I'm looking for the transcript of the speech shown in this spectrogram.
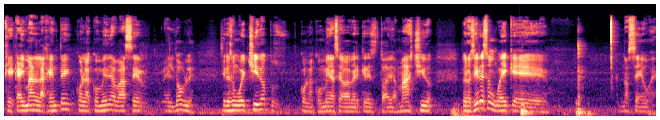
que cae mal a la gente, con la comedia va a ser el doble. Si eres un güey chido, pues con la comedia se va a ver que eres todavía más chido. Pero si eres un güey que. No sé, güey.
